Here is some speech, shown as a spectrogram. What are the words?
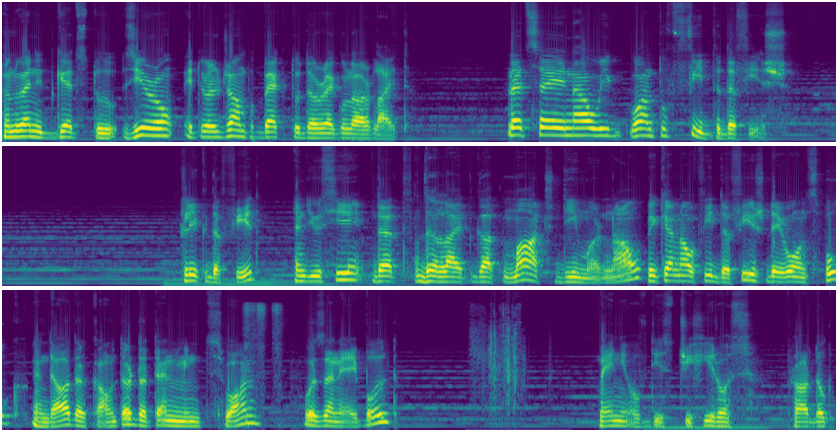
and when it gets to zero it will jump back to the regular light. Let's say now we want to feed the fish. Click the feed and you see that the light got much dimmer now. We can now feed the fish, they won't spook. And the other counter, the 10 minutes one, was enabled. Many of these Chihiros product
